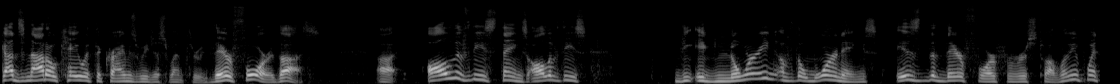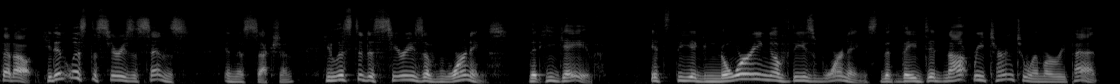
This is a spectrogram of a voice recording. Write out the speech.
God's not okay with the crimes we just went through. Therefore, thus. Uh, all of these things, all of these the ignoring of the warnings is the therefore for verse 12. Let me point that out. He didn't list a series of sins in this section, he listed a series of warnings that he gave. It's the ignoring of these warnings that they did not return to him or repent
